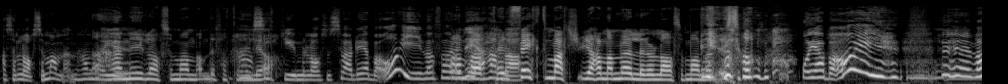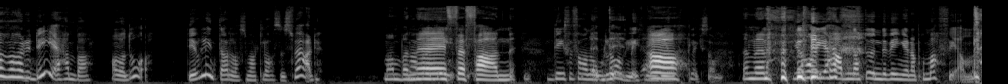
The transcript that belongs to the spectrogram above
Alltså lasermannen. Han, har ju, han är ju lasermannen, det fattar han väl jag. sitter ju med lasersvärd och jag bara oj varför har Han du bara, det? Han bara, perfekt match, Johanna Möller och Lasermannen liksom. och jag bara oj varför har du det? Han bara, ja vadå? Det är väl inte alla som har ett lasersvärd? Man bara, Man bara, nej det- för fan. Det är för fan olagligt. Det- ja. idiot, liksom. Men, Jag har ju hamnat under vingarna på maffian.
